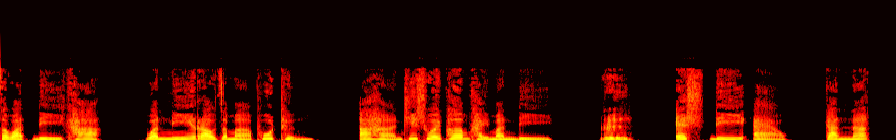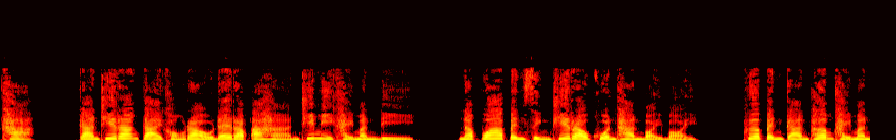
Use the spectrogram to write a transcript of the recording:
สวัสดีค่ะ วันนี้เราจะมาพูดถึง อาหารที่ช่วยเพิ่มไขมันดี หรือ HDL กันนะค่ะการที่ร่างกายของเราได้รับอาหารที่มีไขมันดี นับว่าเป็นสิ่งที่เราควรทานบ่อยๆ เพื่อเป็นการเพิ่มไขมัน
